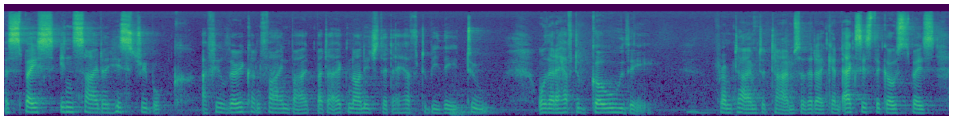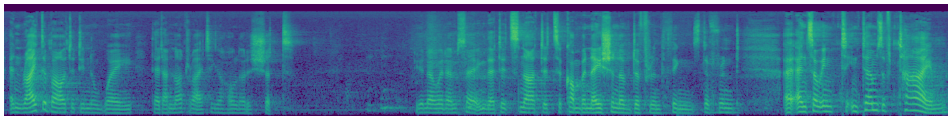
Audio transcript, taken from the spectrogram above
a space inside a history book, I feel very confined by it, but I acknowledge that I have to be there too, or that I have to go there from time to time so that I can access the ghost space and write about it in a way that I'm not writing a whole lot of shit. You know what I'm saying? That it's not, it's a combination of different things, different. Uh, and so, in, in terms of time,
